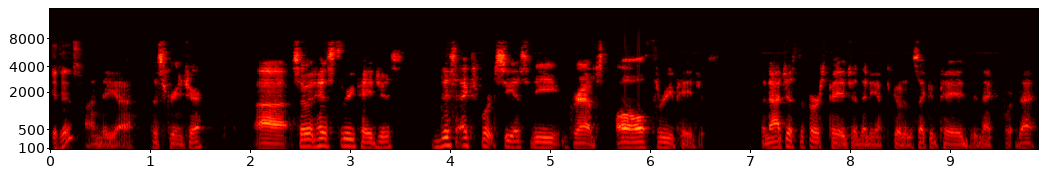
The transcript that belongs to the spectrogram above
It is. on the uh, the screen share. Uh, so it has three pages. This export CSV grabs all three pages. So not just the first page, and then you have to go to the second page and export that.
